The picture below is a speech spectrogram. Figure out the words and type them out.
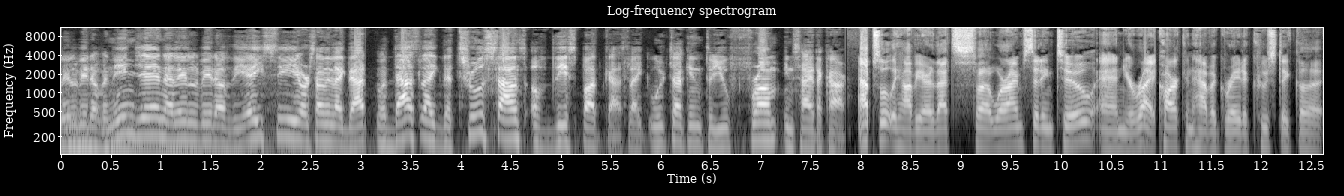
little bit of an engine, a little bit of the AC or something like that. But that's like the true sounds of this podcast. Like we're talking to you from inside a car. Absolutely, Javier. That's uh, where I'm sitting too. And you're right. Car can have a great acoustic uh,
